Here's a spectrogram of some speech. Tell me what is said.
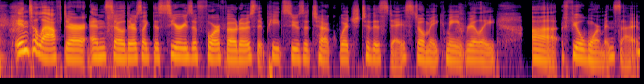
into laughter. And so there's like this series of four photos that Pete Souza took, which to this day still make me really uh, feel warm inside.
